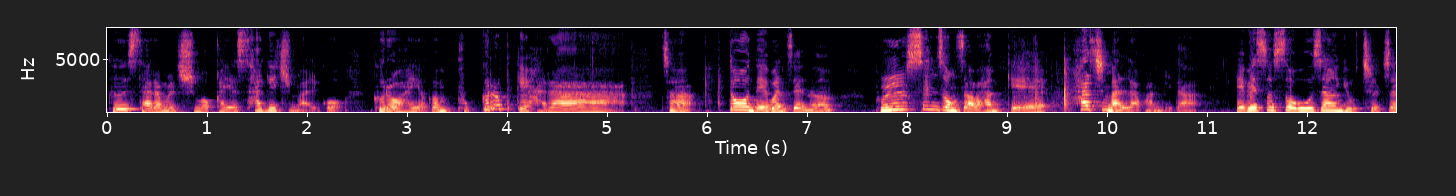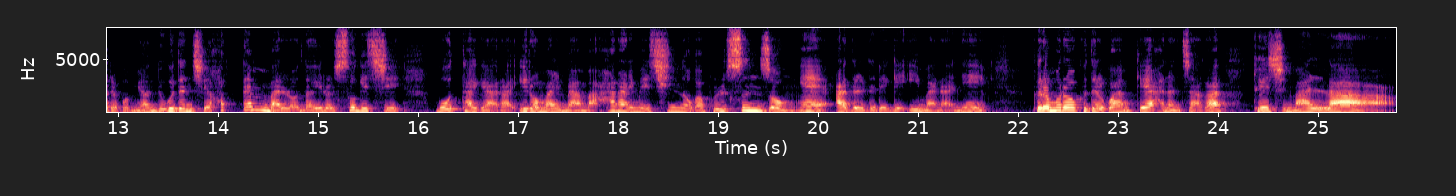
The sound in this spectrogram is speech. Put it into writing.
그 사람을 주목하여 사귀지 말고 그러하여금 부끄럽게 하라. 자, 또 네 번째는 불순종자와 함께 하지 말라고 합니다. 에베소서 5장 6, 7절에 보면 누구든지 헛된 말로 너희를 속이지 못하게 하라. 이로 말미암아 하나님의 진노가 불순종의 아들들에게 임하나니 그러므로 그들과 함께 하는 자가 되지 말라.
